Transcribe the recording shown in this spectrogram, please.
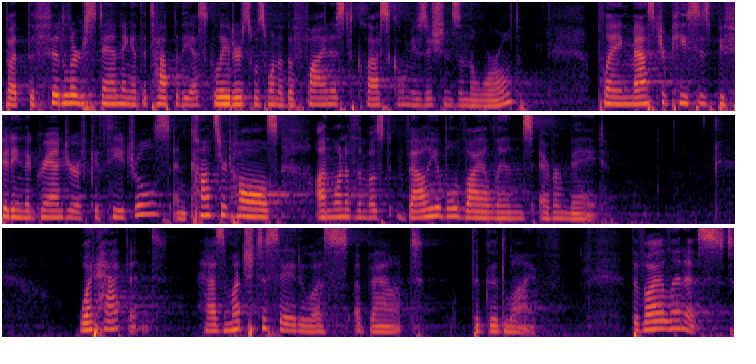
but the fiddler standing at the top of the escalators was one of the finest classical musicians in the world, playing masterpieces befitting the grandeur of cathedrals and concert halls on one of the most valuable violins ever made. What happened has much to say to us about the good life. The violinist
